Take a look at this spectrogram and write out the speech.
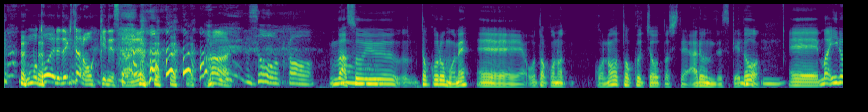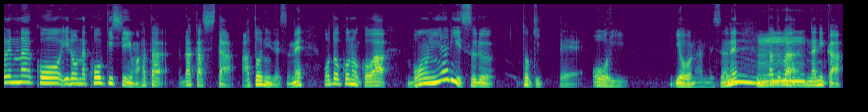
もうトイレできたら OK ですからね。はい。そうか。まあそういうところもね、えー男の子の特徴としてあるんですけど、うんうんえーまあいろんなこういろんな好奇心を働かした後にですね男の子はぼんやりする時って多いようなんですよね。うん例えばうん何か、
